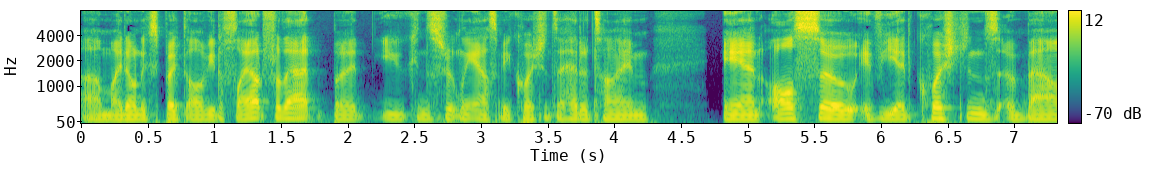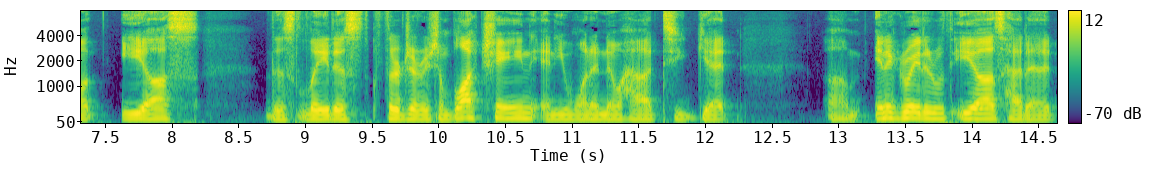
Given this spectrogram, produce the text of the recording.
Um, I don't expect all of you to fly out for that, but you can certainly ask me questions ahead of time. And also, if you had questions about EOS, this latest third generation blockchain, and you want to know how to get um, integrated with EOS, how to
